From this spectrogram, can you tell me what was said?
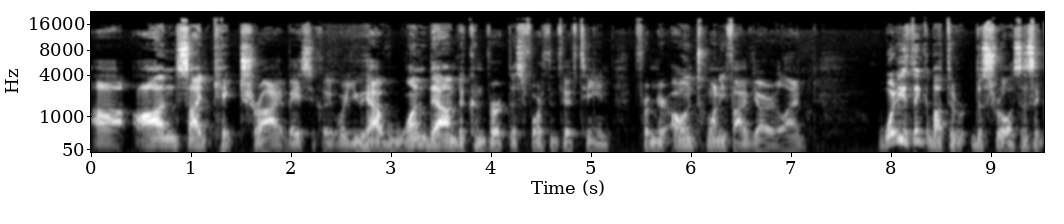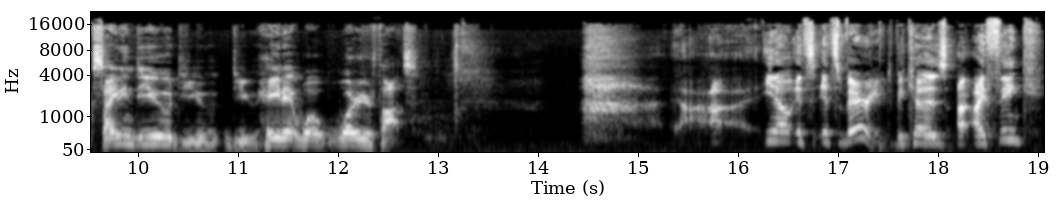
uh, onside kick try, basically, where you have one down to convert this fourth and 15 from your own 25 yard line. What do you think about the, this rule? Is this exciting to you? Do you do you hate it? What What are your thoughts? You know, it's it's varied because I, I think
